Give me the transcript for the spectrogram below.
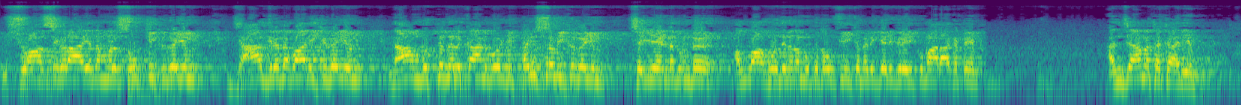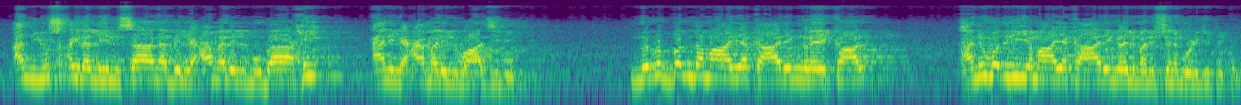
വിശ്വാസികളായ നമ്മൾ സൂക്ഷിക്കുകയും ജാഗ്രത പാലിക്കുകയും നാം വിട്ടുനിൽക്കാൻ വേണ്ടി പരിശ്രമിക്കുകയും ചെയ്യേണ്ടതുണ്ട്. അള്ളാഹുദിനെ നമുക്ക് തൗഫീക്ക് നൽകി അനുഗ്രഹിക്കുമാറാകട്ടെ. അഞ്ചാമത്തെ കാര്യം അൻ യുഷ്ഇല അൽ ഇൻസാന ബിൽ അമലിൽ മുബാഹി അനിൽ അമലിൽ വാജിബി. നിർബന്ധമായ കാര്യങ്ങളെക്കാൾ അനുവദനീയമായ കാര്യങ്ങളിൽ മനുഷ്യനെ മുഴുകിപ്പിക്കും.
